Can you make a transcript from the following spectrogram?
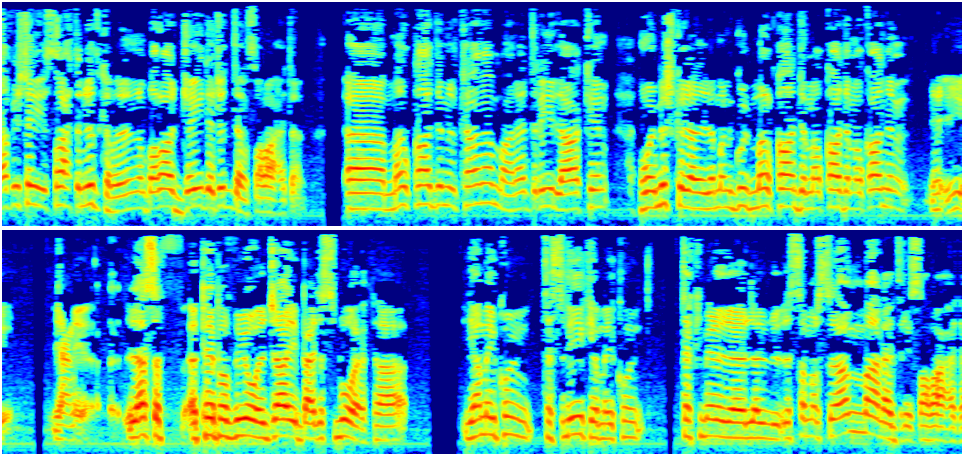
ما في شيء صراحة يذكر لأن المباراة جيدة جدا صراحة. آه ما القادم الكلام ما ندري لكن هو المشكلة لما نقول ما القادم ما القادم ما القادم يعني للأسف ال pay-per-view الجاي بعد أسبوع ف يا ما يكون تسليك يا ما يكون تكمله لل SummerSlam ما ندري صراحة.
